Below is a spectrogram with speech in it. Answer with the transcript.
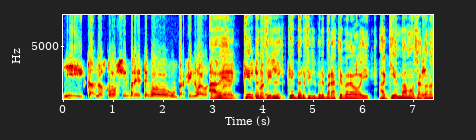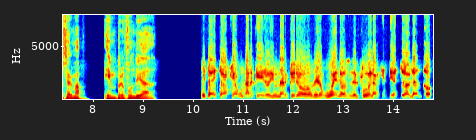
Y Carlos, como siempre, tengo un perfil nuevo. A ver, ¿qué, perfil, ¿qué perfil preparaste para hoy? ¿A quién vamos a conocer más en profundidad? Esta vez traje a un arquero y un arquero de los buenos del fútbol argentino. Estoy hablando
